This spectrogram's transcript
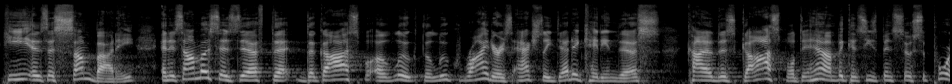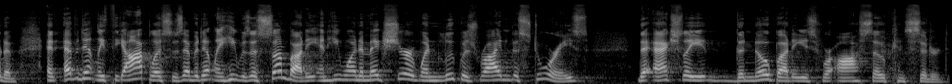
He is a somebody. And it's almost as if that the Gospel of Luke, the Luke writer, is actually dedicating this kind of this gospel to him because he's been so supportive. And evidently, Theophilus is evidently he was a somebody, and he wanted to make sure when Luke was writing the stories that actually the nobodies were also considered.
